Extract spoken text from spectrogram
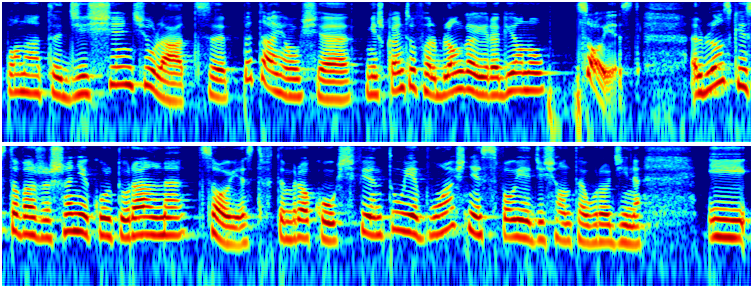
ponad 10 lat pytają się mieszkańców Elbląga i regionu, co jest. Elbląskie Stowarzyszenie Kulturalne Co jest w tym roku świętuje właśnie swoje dziesiąte urodziny. I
